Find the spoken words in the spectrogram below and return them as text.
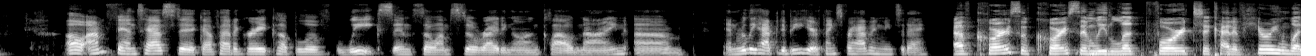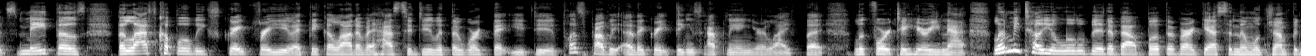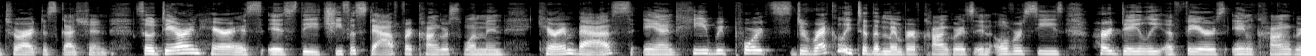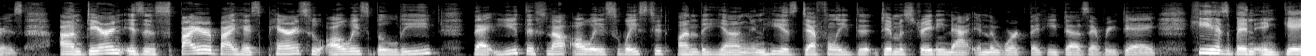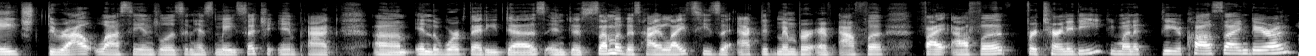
Oh, I'm fantastic. I've had a great couple of weeks, and so I'm still riding on cloud nine. Um, and really happy to be here. Thanks for having me today. Of course, of course. And we look forward to kind of hearing what's made those, the last couple of weeks great for you. I think a lot of it has to do with the work that you do, plus probably other great things happening in your life. But look forward to hearing that. Let me tell you a little bit about both of our guests and then we'll jump into our discussion. So Darryn Harris is the chief of staff for Congresswoman Karen Bass, and he reports directly to the member of Congress and oversees her daily affairs in Congress. Um, Darryn is inspired by his parents who always believed that youth is not always wasted on the young. And he is definitely demonstrating that in the work that he does every day. He has been engaged throughout Los Angeles and has made such an impact um, in the work that he does. And just some of his highlights, he's an active member of Alpha Phi Alpha fraternity. Do you want to do your call sign, Darryn?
